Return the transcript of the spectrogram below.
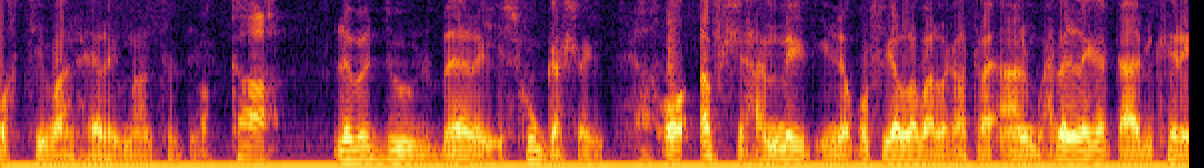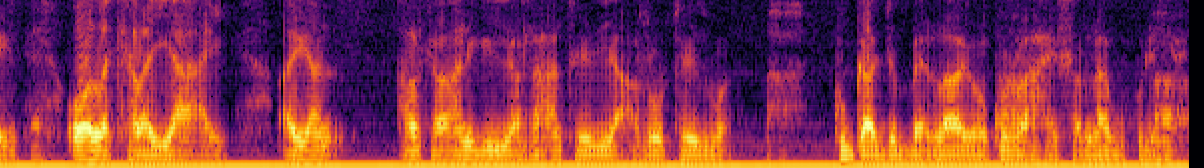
wakti baan helay maanta dee. Waka laba duul meelay isku gashay Ah. oo afshaxa mayd ina qof iyo labaa laqaataa aan waxba laga qaadi karayn oo la kala yaacay. Ayaan halkaa anigii iyo raxantayda iyo caruurtayduba ku gaajabeelaayo oon ku raaxaysanaa buu ku leeyahay.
